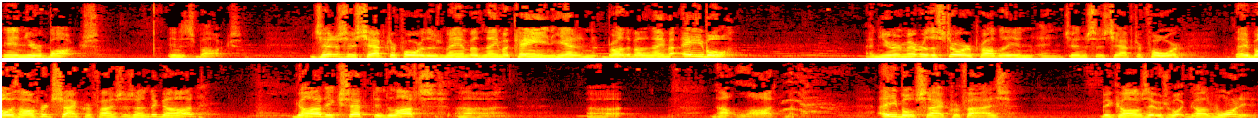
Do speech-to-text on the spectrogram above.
in your box, in its box. Genesis chapter 4, there's a man by the name of Cain. He had a brother by the name of Abel. And you remember the story probably in, in Genesis chapter 4. They both offered sacrifices unto God. God accepted Lot's, uh, uh, not Lot, but Abel's sacrifice. because it was what God wanted.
